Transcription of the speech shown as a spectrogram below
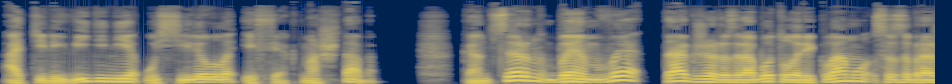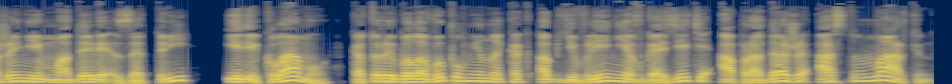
а телевидение усиливало эффект масштаба. Концерн BMW также разработал рекламу с изображением модели Z3 и рекламу, которая была выполнена как объявление в газете о продаже Aston Martin,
